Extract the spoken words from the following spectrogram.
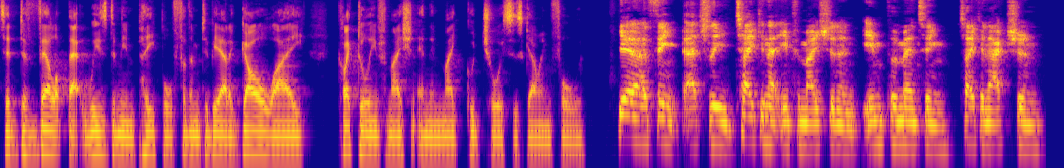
to develop that wisdom in people for them to be able to go away collect all the information and then make good choices going forward. Yeah i think actually taking that information and implementing taking action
